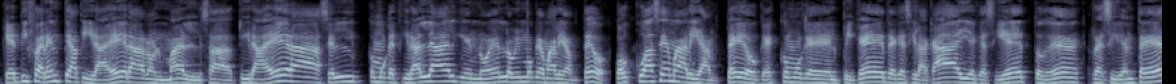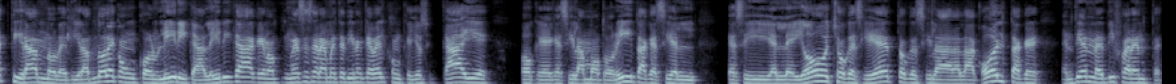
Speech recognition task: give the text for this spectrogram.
que es diferente a tiraera normal. O sea, tiraera, hacer como que tirarle a alguien no es lo mismo que maleanteo. Goku hace maleanteo, que es como que el piquete, que si la calle, que si esto, que Residente es tirándole, tirándole con, con lírica. Lírica que no necesariamente tiene que ver con que yo soy calle. O que, que si la motorita, que si el que si el ley 8, que si esto, que si la, la corta, que, ¿entiendes? Es diferente.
